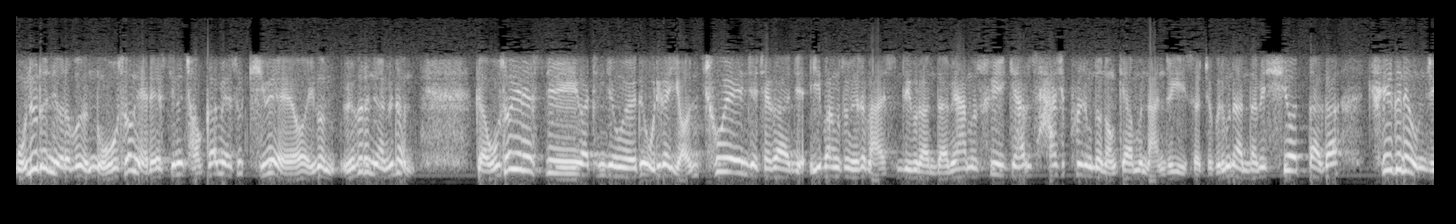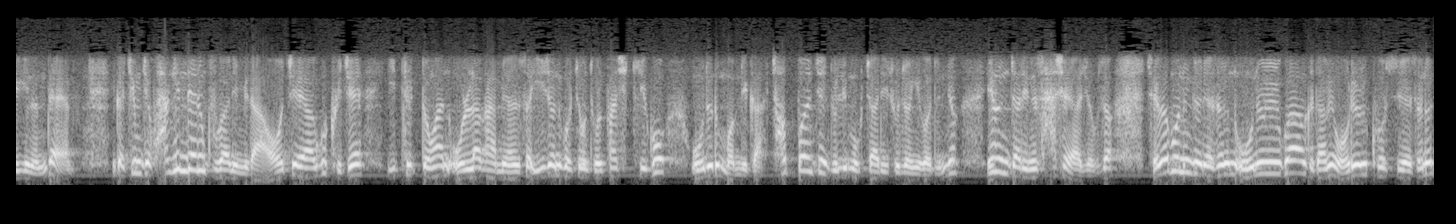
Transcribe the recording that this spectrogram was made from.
오늘은 여러분 오성 LS는 저가 매수 기회예요. 이건 왜 그러냐면은 그러니까 오성 LSD 같은 경우에도 우리가 연초에 이제 제가 이제 이 방송에서 말씀드리고 난 다음에 한번 수익이 한 40% 정도 넘게 한번 난 적이 있었죠. 그리고 난 다음에 쉬었다가 최근에 움직이는데, 그러니까 지금 이제 확인되는 구간입니다. 어제하고 그제 이틀 동안 올라가면서 이전 고점을 돌파시키고 오늘은 뭡니까? 첫 번째 눌림목 자리 조정이거든요. 이런 자리는 사셔야죠. 그래서 제가 보는 견에서는 오늘과 그 다음에 월요일 코스에서는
